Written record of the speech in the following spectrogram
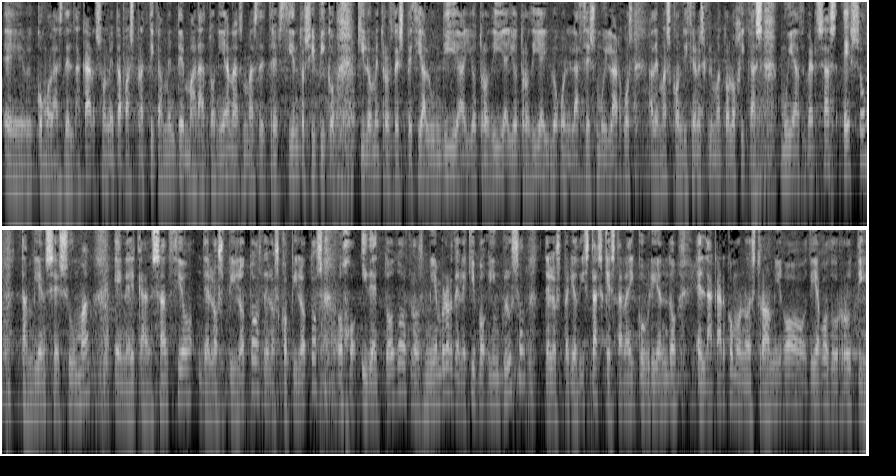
eh, como las del Dakar, son etapas prácticamente maratonianas, más de 300 y pico kilómetros de especial un día y otro día y otro día y luego enlaces muy largos, además condiciones climatológicas muy adversas, eso también se suma en el cansancio de los pilotos, de los copilotos, ojo, y de todos los miembros del equipo, incluso de los periodistas que están ahí cubriendo el Dakar, como nuestro amigo Diego Durruti.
